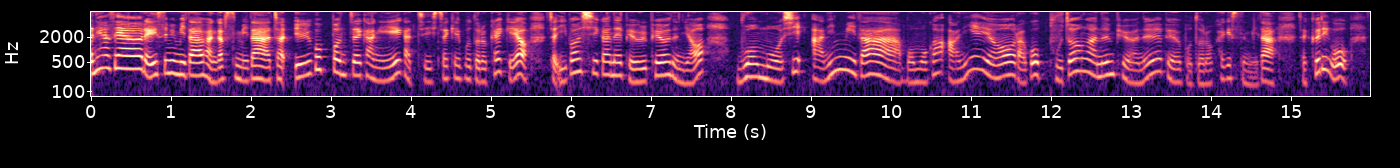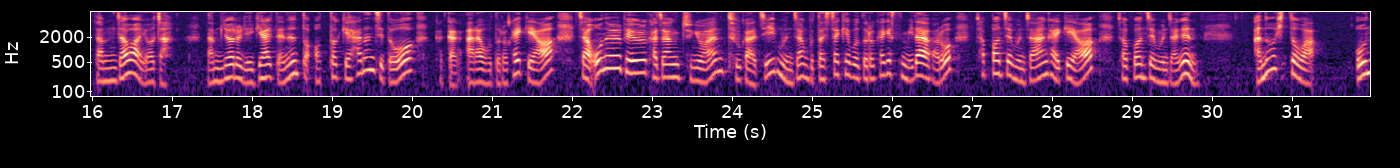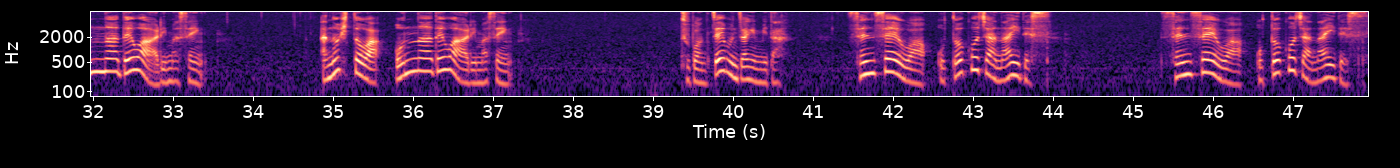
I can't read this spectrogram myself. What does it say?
안녕하세요. 레이쌤입니다. 반갑습니다. 자, 일곱 번째 강의 같이 시작해 보도록 할게요. 자, 이번 시간에 배울 표현은요. 무엇 무엇이 아닙니다. 뭐뭐가 아니에요. 라고 부정하는 표현을 배워보도록 하겠습니다. 자, 그리고 남자와 여자. 남녀를 얘기할 때는 또 어떻게 하는지도 각각 알아보도록 할게요. 자, 오늘 배울 가장 중요한 두 가지 문장부터 시작해 보도록 하겠습니다. 바로 첫 번째 문장 갈게요. 첫 번째 문장은 あの人は女ではありません。あの人は女ではありません。 두 번째 문장입니다. 先生は男じゃないです。 先生は男じゃないです。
